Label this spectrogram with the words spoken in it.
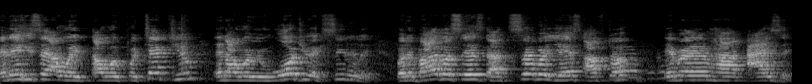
And then He said, "I will, I will protect you and I will reward you exceedingly." But the Bible says that several years after Abraham had Isaac,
